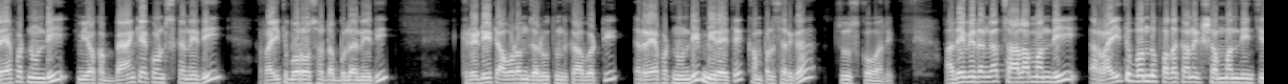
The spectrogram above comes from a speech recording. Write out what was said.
రేపటి నుండి మీ యొక్క బ్యాంక్ అకౌంట్స్కి అనేది రైతు భరోసా డబ్బులు అనేది క్రెడిట్ అవ్వడం జరుగుతుంది కాబట్టి రేపటి నుండి మీరైతే కంపల్సరిగా చూసుకోవాలి. అదేవిధంగా చాలామంది రైతు బంధు పథకానికి సంబంధించి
